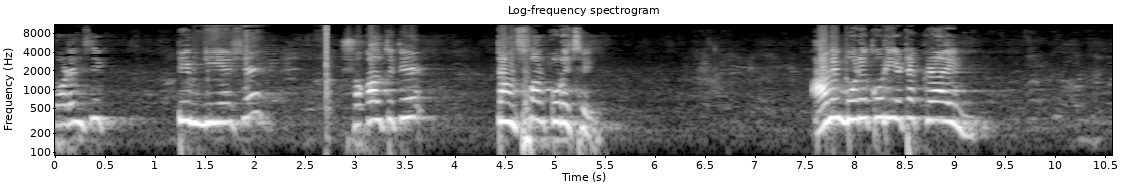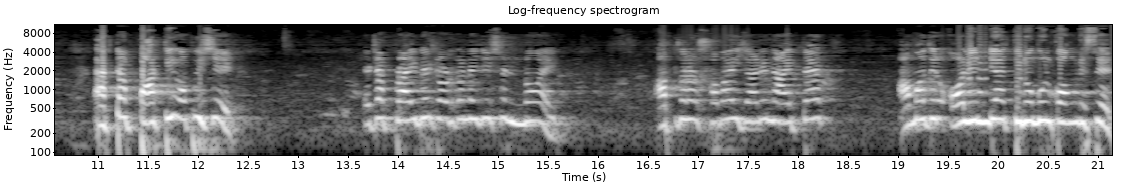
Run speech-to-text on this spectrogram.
ফরেন্সিক টিম নিয়ে এসে সকাল থেকে ট্রান্সফার করেছে। আমি মনে করি এটা ক্রাইম একটা পার্টি অফিসে এটা প্রাইভেট অর্গানাইজেশন নয়। আপনারা সবাই জানেন আইপ্যাক, আমাদের অল ইন্ডিয়া তৃণমূল কংগ্রেসের,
